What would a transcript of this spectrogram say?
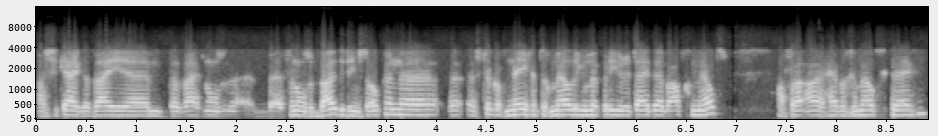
Als je kijkt dat wij, uh, dat wij van, onze, uh, van onze buitendienst ook een, een, stuk of 90 meldingen met prioriteit hebben afgemeld. Of hebben gemeld gekregen.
